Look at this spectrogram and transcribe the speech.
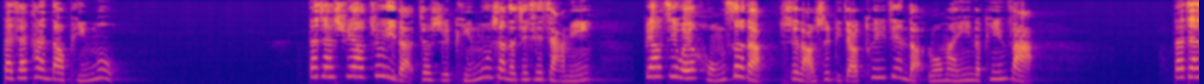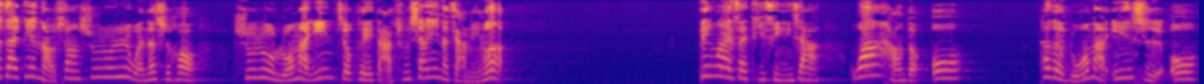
大家看到屏幕，大家需要注意的就是屏幕上的这些假名，标记为红色的是老师比较推荐的罗马音的拼法。大家在电脑上输入日文的时候，输入罗马音就可以打出相应的假名了。另外再提醒一下，弯行的 o，它的罗马音是 o，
